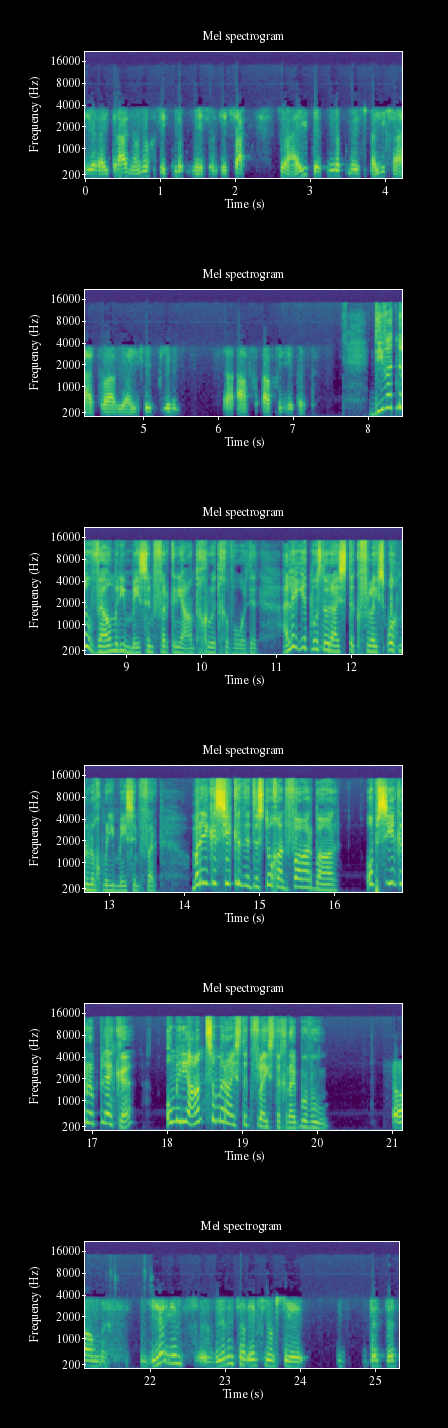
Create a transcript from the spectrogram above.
deur hy dra nou nog 'n knipmes in sy sak. So hy het 'n knipmes by gehad waar hy sy been uh, af afgeëet het. Die wat nou wel met die mes en vurk in die hand groot geword het. Hulle eet mos nou daai stuk vleis ook nou nog met die mes en vurk. Maar ek is seker dit is tog aanvaarbaar op sekere plekke om met die hand sommer daai stuk vleis te gryp of hoe. Ehm um, weer eens weer eens sal ek vir jou sê dit dit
